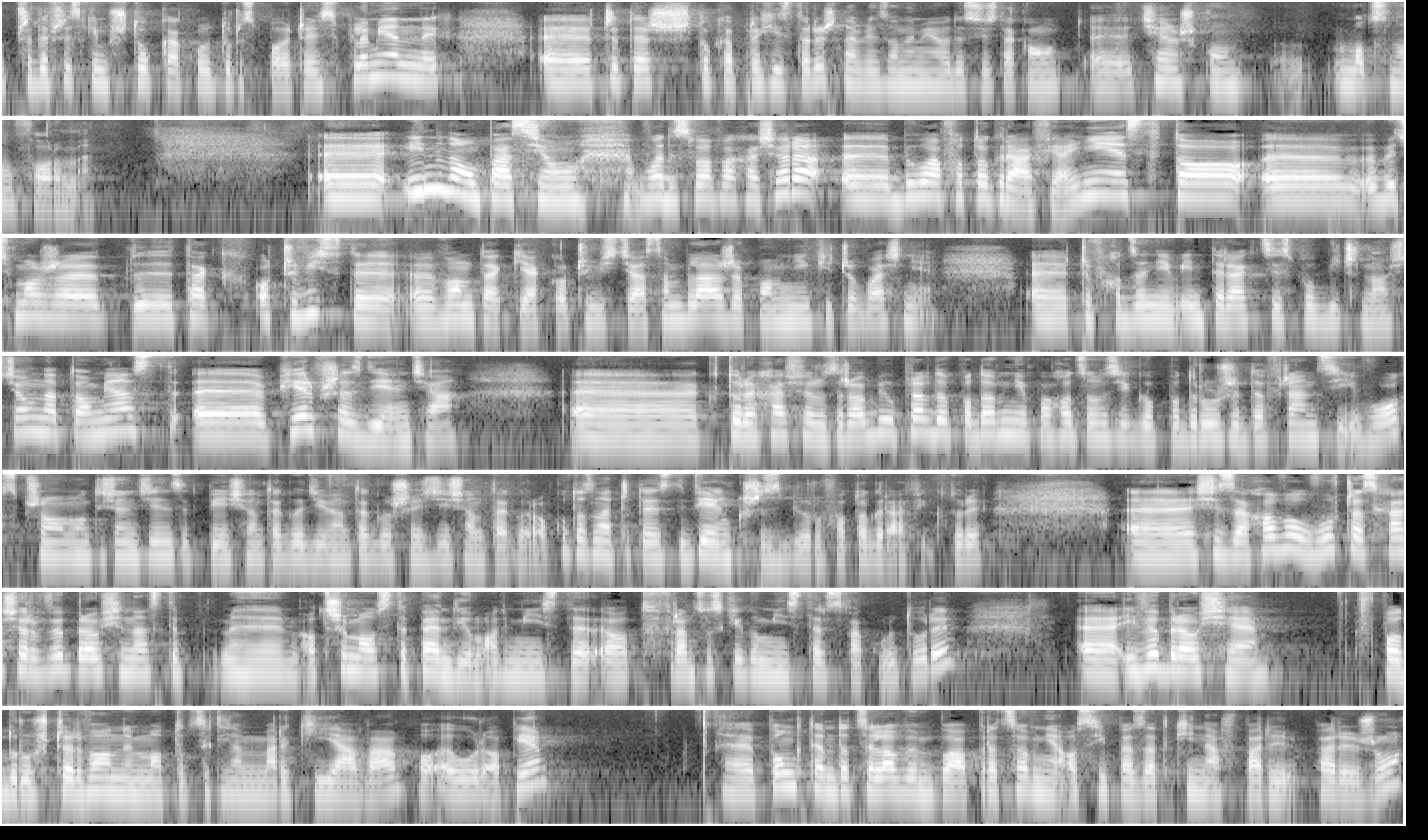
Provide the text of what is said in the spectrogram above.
przede wszystkim sztuka kultur społeczeństw plemiennych, e, czy też sztuka prehistoryczna, więc one miały dosyć taką e, ciężką, mocną formę. E, inną pasją Władysława Hasiora była fotografia. I nie jest to być może tak oczywisty wątek, jak oczywiście asamblaże, pomniki, czy właśnie czy wchodzenie w interakcję z publicznością. Natomiast pierwsze zdjęcia E, które Hasior zrobił, prawdopodobnie pochodzą z jego podróży do Francji i Włoch z przełomu 1959-60 roku. To znaczy, to jest większy zbiór fotografii, który e, się zachował. Wówczas Hasior wybrał się na styp e, otrzymał stypendium od, od francuskiego Ministerstwa Kultury i wybrał się w podróż czerwonym motocyklem marki Jawa po Europie. Punktem docelowym była pracownia Osipa Zatkina w Pary Paryżu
